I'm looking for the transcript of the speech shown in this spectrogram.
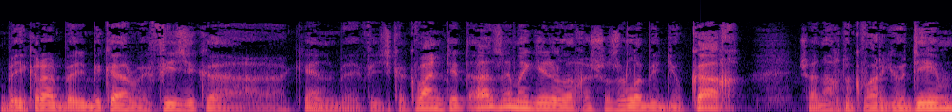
בעיקר, בעיקר בפיזיקה, כן, בפיזיקה קוונטית, אז הם יגידו לך שזה לא בדיוק כך, שאנחנו כבר יודעים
